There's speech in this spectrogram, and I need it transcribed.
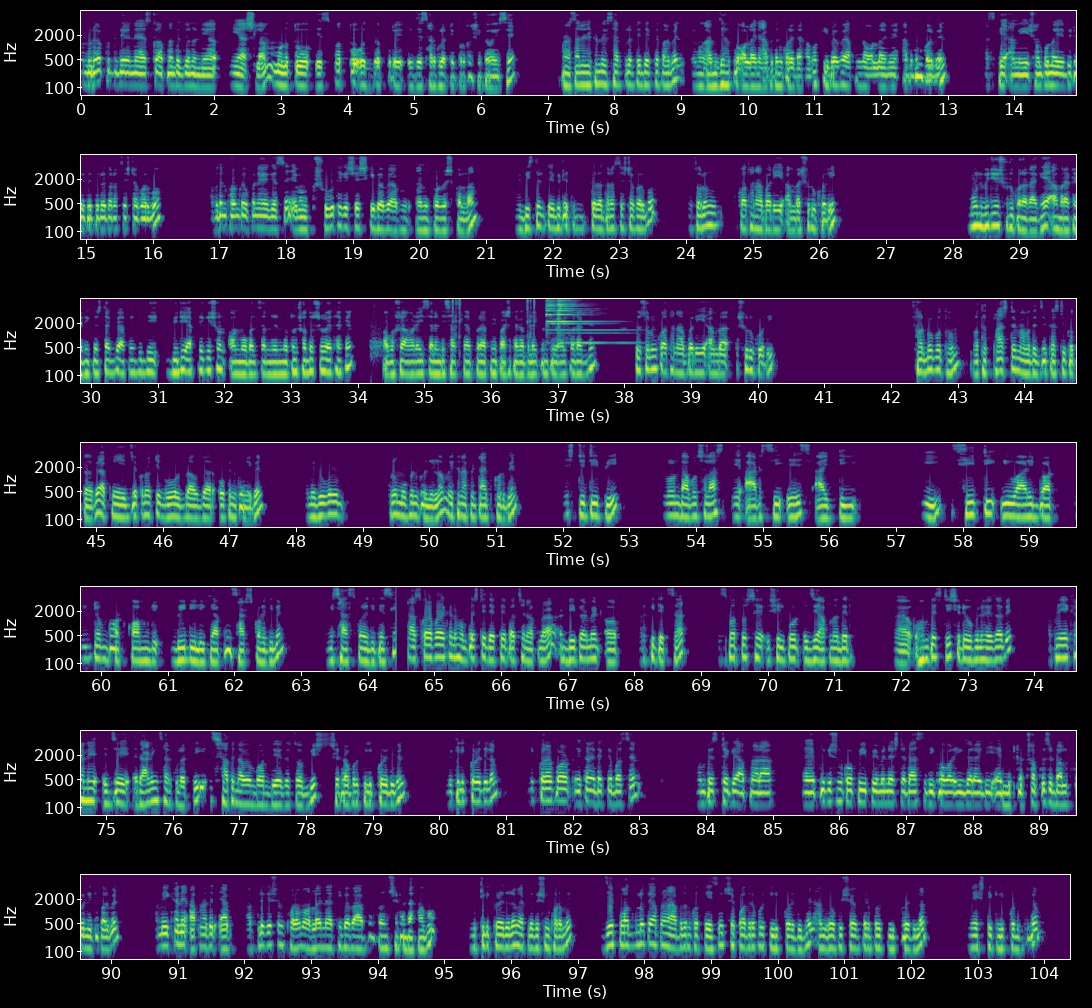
বন্ধুরা, প্রতিদিনের ন্যায় আজকে আপনাদের জন্য নিয়ে- আসলাম। মূলত স্পত্য অধিদপ্তরে যে সার্কুলারটি প্রকাশিত হয়েছে, আপনারা চাইলে এখান থেকে সার্কুলারটি দেখতে পারবেন এবং আমি যেহেতু অনলাইনে আবেদন করে দেখাবো, কীভাবে আপনারা অনলাইনে আবেদন করবেন, আজকে আমি সম্পূর্ণ এই ভিডিওতে তুলে ধরার চেষ্টা করব। আবেদন ফর্মটা ওপেন হয়ে গেছে এবং শুরু থেকে শেষ কীভাবে আমি প্রবেশ করলাম, আমি বিস্তারিত এই ভিডিওতে তুলে ধরার চেষ্টা করব। চলুন, কথা না বাড়িয়ে আমরা শুরু করি। মূল ভিডিও শুরু করার আগে আমার একটা রিকোয়েস্ট থাকবে। আপনি যদি বিডি অ্যাপ্লিকেশন অন মোবাইল চ্যানেলের নতুন সদস্য হয়ে থাকেন, অবশ্যই আমার এই চ্যানেলটি সাবস্ক্রাইব করে আপনি পাশে থাকা বেল আইকনটি অল করে রাখবেন। তো চলুন কথা না বাড়িয়ে আমরা শুরু করি। সর্বপ্রথম, অর্থাৎ ফার্স্ট টাইম আমাদের যে কাজটি করতে হবে, আপনি যে কোনো একটি গুগল ব্রাউজার ওপেন করে নেবেন। আমি গুগল ক্রোম ওপেন করে নিলাম। এখানে আপনি টাইপ করবেন http colon double slash A R C H I T E C T U R E dot Teletalk dot com BD লিখে আপনি সার্চ করে দিবেন। আমি সার্চ করে দিতেছি। সার্চ করার পর এখানে হোম পেজটি দেখতে পাচ্ছেন আপনারা ডিপার্টমেন্ট অফ আর্কিটেকচার স্থাপত্য শিল্প যে আপনাদের হোম পেজটি সেটা ওপেন হয়ে যাবে। আপনি এখানে যে রানিং সার্কুলারটি সাতই নভেম্বর দুই হাজার চব্বিশ, সেটার উপর ক্লিক করে দিবেন। আমি ক্লিক করে দিলাম। ক্লিক করার পর এখানে দেখতে পাচ্ছেন হোম পেজ থেকে আপনারা application copy, payment status recover user ID admit card সবকিছু ডাউনলোড করে নিতে পারবেন। আমি এখানে আপনাদের অ্যাপ অ্যাপ্লিকেশন ফর্ম অনলাইনে কীভাবে আবেদন করেন সেটা দেখাবো। আমি ক্লিক করে দিলাম অ্যাপ্লিকেশন ফর্মে যে পদগুলোতে আপনারা আবেদন করতে ইচ্ছুক সে পদের উপর ক্লিক করে দিবেন। আমি অফিস সহায়কের উপর ক্লিক করে দিলাম। নেক্সটে ক্লিক করে দিলাম।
